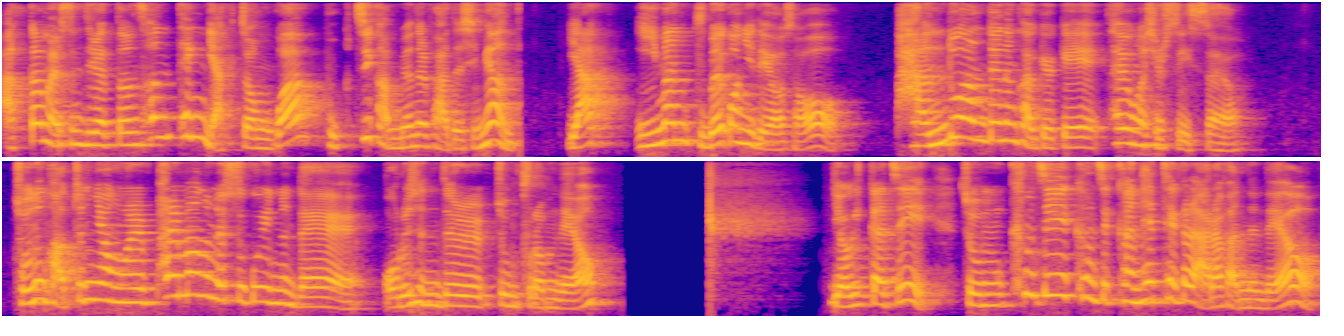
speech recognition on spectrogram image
아까 말씀드렸던 선택 약정과 복지 감면을 받으시면 약 29,900원이 되어서 반도 안 되는 가격에 사용하실 수 있어요. 저는 같은 양을 8만 원에 쓰고 있는데 어르신들 좀 부럽네요. 여기까지 좀 큼직큼직한 혜택을 알아봤는데요.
